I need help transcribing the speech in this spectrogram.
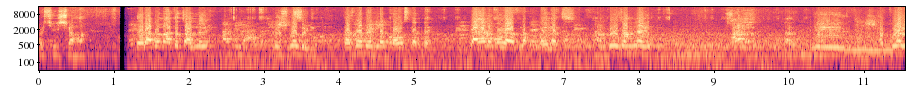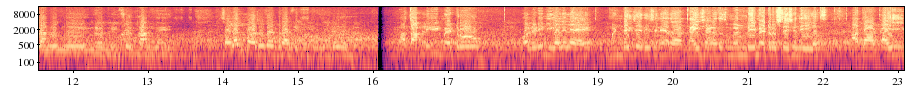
आशिष शहा. तर आपण आता चाललोय कसबा बेडिंग कसबा पेठला प्रवास करताय. काय अनुभव आहे आपला? पहिलाच. अनुभव चांगला आहे. आणि हा, थकवा जाणवत नाही ट्रॅफिकचं ताण नाही. सगळ्यात महत्वाचं ट्रॅफिक. आता आपली मेट्रो ऑलरेडी निघालेले आहे मंडईच्या दिशेने आता काही क्षणातच मंडई मेट्रो स्टेशन येईलच. आता काही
